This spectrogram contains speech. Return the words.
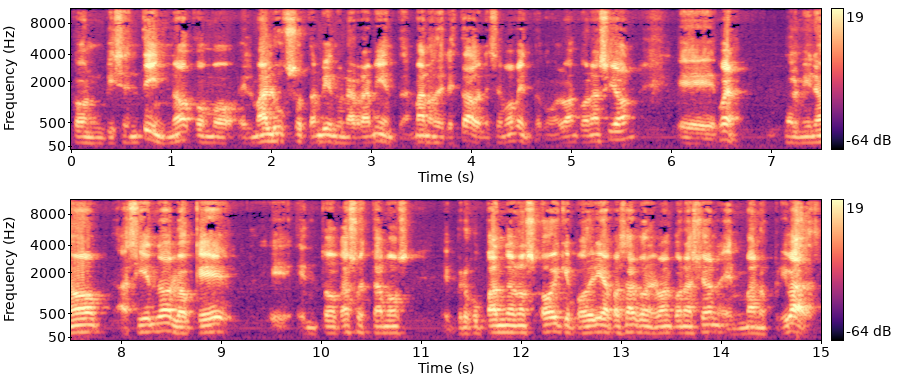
con Vicentín, ¿no? Como el mal uso también de una herramienta en manos del Estado en ese momento, como el Banco Nación, eh, bueno, terminó haciendo lo que en todo caso estamos eh, preocupándonos hoy que podría pasar con el Banco Nación en manos privadas.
